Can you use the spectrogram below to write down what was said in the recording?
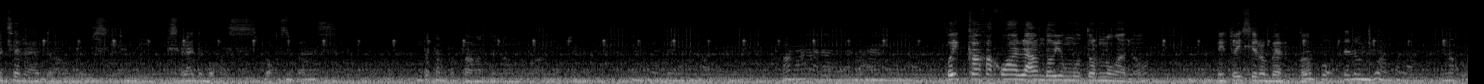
Ba't sarado ang rose? Hindi. Bukas. Bukas ba? Ba't ang papangat na ng mga ano dyan? Uy, kakakuha lang daw yung motor nung ano. Dito ay si Roberto. Opo, dalawang buwan pa lang. Naku.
